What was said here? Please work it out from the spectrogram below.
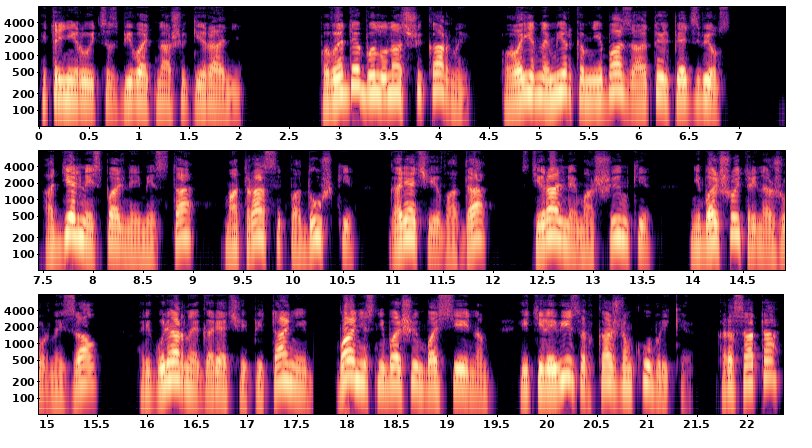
и тренируются сбивать наших герани? ПВД был у нас шикарный, по военным меркам не база, а отель пять звезд. Отдельные спальные места, матрасы, подушки, горячая вода, стиральные машинки, небольшой тренажерный зал, регулярное горячее питание, баня с небольшим бассейном и телевизор в каждом кубрике. Красота!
